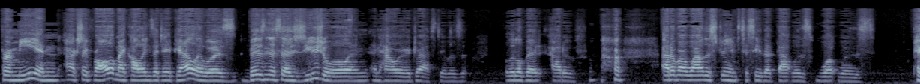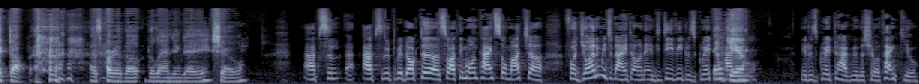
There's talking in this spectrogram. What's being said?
for me and actually for all of my colleagues at JPL, it was business as usual and, and how we were dressed. It was a little bit out of out of our wildest dreams to see that that was what was picked up as part of the, the landing day show. Absolutely, absolutely. Dr. Swati Mohan, thanks so much uh, for joining me tonight on NDTV. It was great Thank to have you. you. It was great to have you on the show. Thank you.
